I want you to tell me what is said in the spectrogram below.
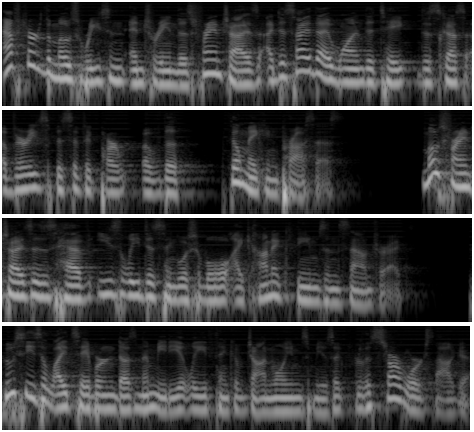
After the most recent entry in this franchise, I decided that I wanted to take discuss a very specific part of the filmmaking process. Most franchises have easily distinguishable iconic themes and soundtracks. Who sees a lightsaber and doesn't immediately think of John Williams' music for the Star Wars saga?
